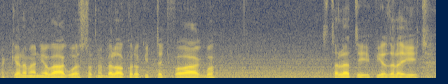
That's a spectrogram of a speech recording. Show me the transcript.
Meg kell menni a vágóasztat, mert beleakadok itt egy faágba. Aztán letépi az elejét.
